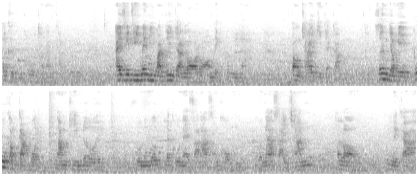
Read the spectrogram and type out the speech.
ก็คือคุณครูเท่านั้นครับ ICT ไม่มีวันที่จะหล่อหลอมเด็กพวกนี้ได้ ต้องใช้กิจกรรม ซึ่งจะมีผู้กำกับบทนำทีมโดยครูนงนุชและครูในสาระสังคม หัวหน้าสายชั้นท่ารองผู้อำนการ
